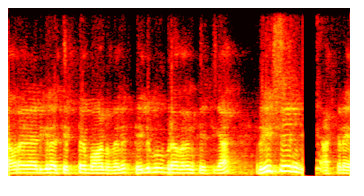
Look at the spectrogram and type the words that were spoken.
ఎవరైనా అడిగినా చెప్తే బాగుంటుందని తెలుగు బ్రదర్ అని చర్చిగా రిజిస్ట్రేషన్ అక్కడే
